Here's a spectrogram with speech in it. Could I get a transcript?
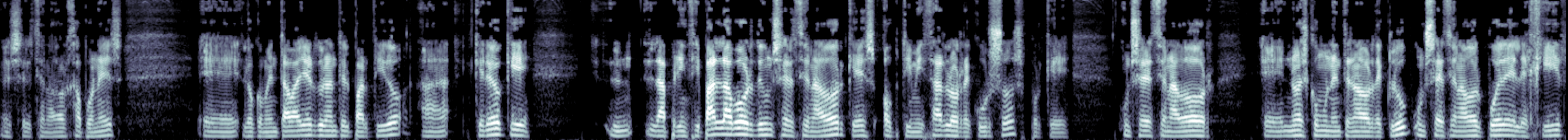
el seleccionador japonés. Eh, lo comentaba ayer durante el partido, uh, creo que la principal labor de un seleccionador, que es optimizar los recursos, porque un seleccionador eh, no es como un entrenador de club, un seleccionador puede elegir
